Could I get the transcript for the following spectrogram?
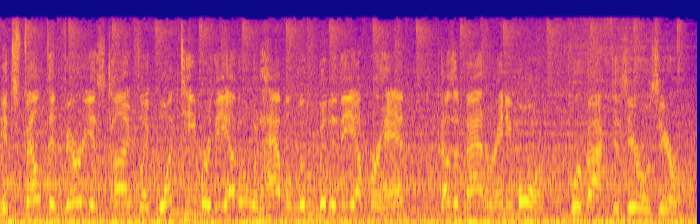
It's felt at various times like one team or the other would have a little bit of the upper hand. Doesn't matter anymore. We're back to 0-0.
